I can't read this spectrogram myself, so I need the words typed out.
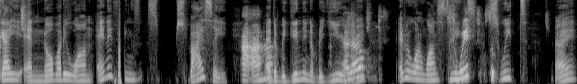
gay, and nobody want anything spicy à ha. at the beginning of the year, right? Everyone wants things Sweet, sweet, right?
